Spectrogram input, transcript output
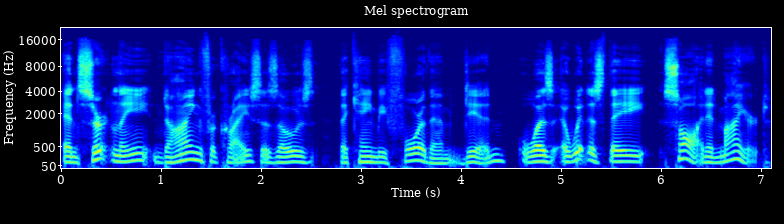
And certainly, dying for Christ, as those that came before them did, was a witness they saw and admired.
